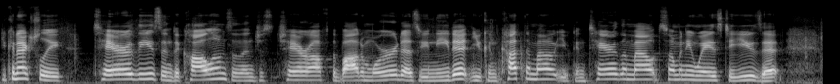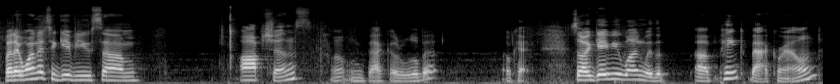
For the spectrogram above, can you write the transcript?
you can actually tear these into columns and then just tear off the bottom word as you need it. You can cut them out, you can tear them out, so many ways to use it. But I wanted to give you some options. Well, let me back out a little bit. Okay, so I gave you one with a, a pink background,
